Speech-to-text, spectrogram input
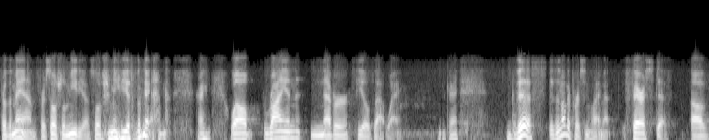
for the man, for social media. Social media is the man, right? Well, Ryan never feels that way. Okay? This is another person who I met, Ferris Stiff of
